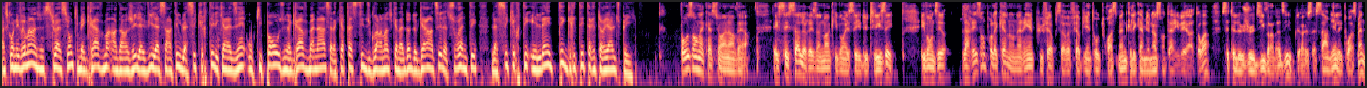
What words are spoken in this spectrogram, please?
est-ce qu'on est vraiment dans une situation qui met gravement en danger la vie, la santé ou la sécurité des Canadiens ou qui pose une grave menace à la capacité du gouvernement du Canada de garantir la souveraineté, la sécurité et l'intégrité territoriale du pays? Posons la question à l'envers. Et c'est ça le raisonnement qu'ils vont essayer d'utiliser. Ils vont dire, la raison pour laquelle on n'a rien pu faire, puis ça va faire bientôt trois semaines que les camionneurs sont arrivés à Ottawa, c'était le jeudi, vendredi, ça s'en vient les trois semaines,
